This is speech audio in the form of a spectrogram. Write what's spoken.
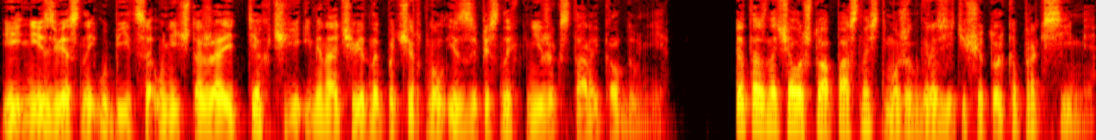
и неизвестный убийца уничтожает тех, чьи имена, очевидно, подчеркнул из записных книжек старой колдуньи. Это означало, что опасность может грозить еще только Проксиме,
